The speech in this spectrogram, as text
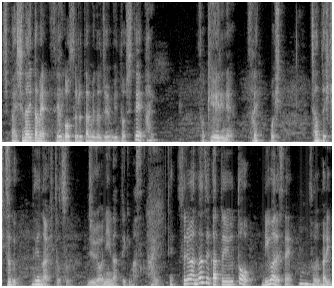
失敗しないため、成功するための準備として、はい、その経営理念ですね、はい、をちゃんと引き継ぐっていうのは一つ重要になってきます。はい、でそれはなぜかというと、理由はですね、うん、そうやっぱり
